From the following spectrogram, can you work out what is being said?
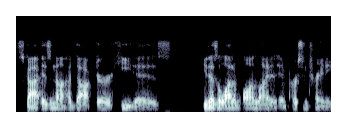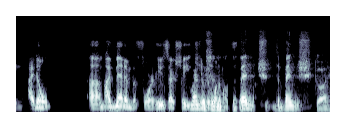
Scott is not a doctor. He is he does a lot of online and in-person training. I don't Um, I've met him before. He was actually Mendelson, the bench, the bench guy.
